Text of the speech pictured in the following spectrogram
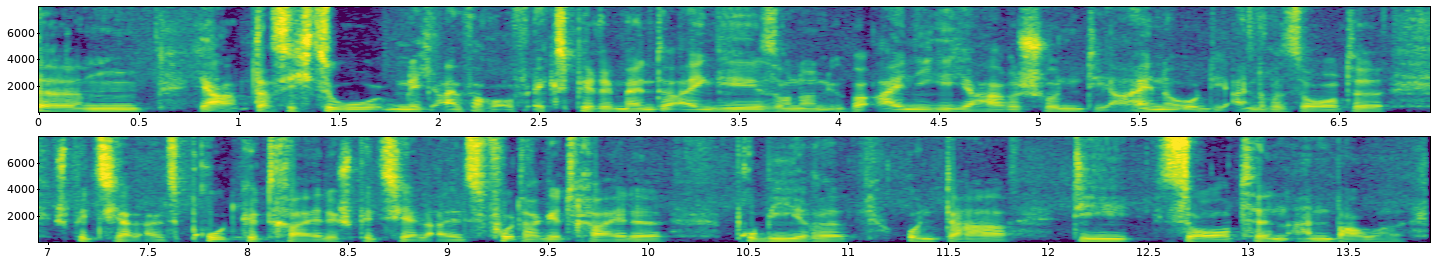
ähm, ja, dass ich so nicht einfach auf Experimente eingehe, sondern über einige Jahre schon die eine und die andere Sorte speziell als Brotgetreide, speziell als Futtergetreide probiere und da die Sorten anbaue.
